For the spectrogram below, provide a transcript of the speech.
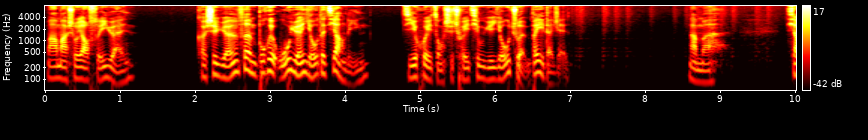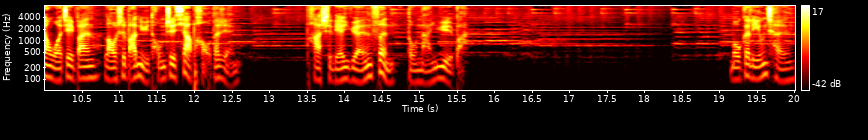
妈妈说要随缘，可是缘分不会无缘由的降临，机会总是垂青于有准备的人。那么，像我这般老是把女同志吓跑的人，怕是连缘分都难遇吧。某个凌晨，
